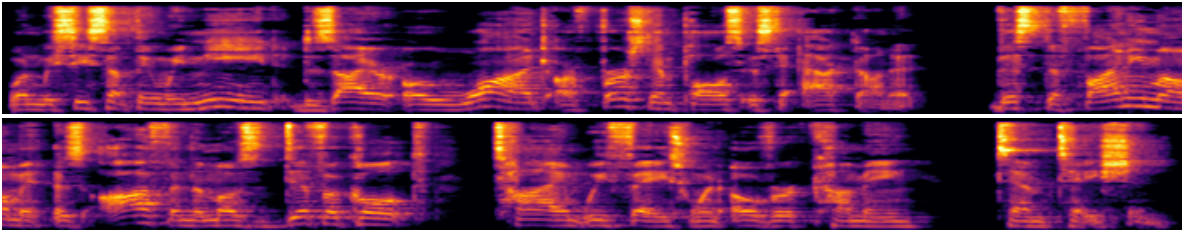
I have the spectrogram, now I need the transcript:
When we see something we need, desire, or want, our first impulse is to act on it. This defining moment is often the most difficult time we face when overcoming temptation.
